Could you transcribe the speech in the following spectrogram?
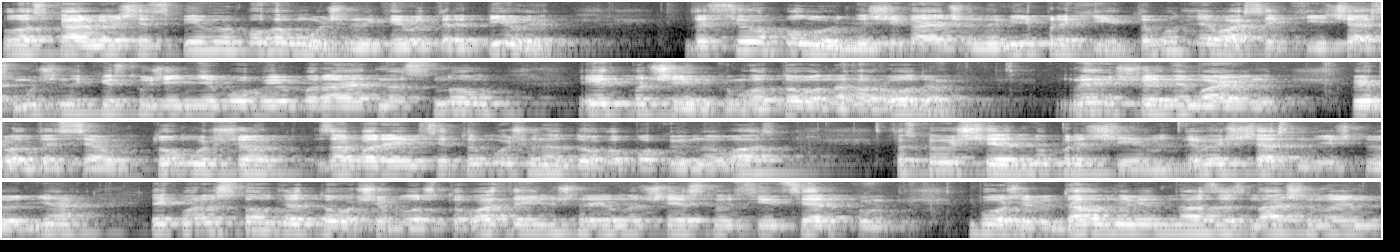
ласкавлюючи співи богомученики, ви терпіли до цього полудня, чекаючи на мій прихід. Тому для вас, який час мучеників служіння Богу обирають на сном і відпочинком, готова нагорода. Ну, якщо я не маю виправдатися в тому, що забарився, тому що надовго покинув вас, то скажу ще одну причину. Весь час нинішнього дня, як використовував для того, щоб влаштувати іншу рівночесну цій церкву, Боже віддалено від нас зазначеною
